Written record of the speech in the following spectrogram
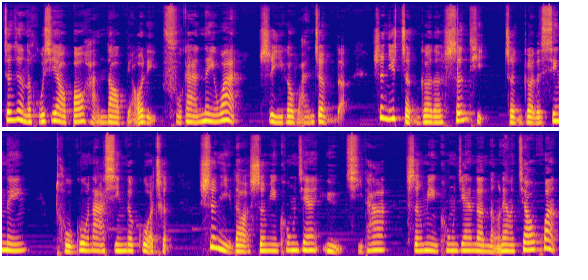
真正的呼吸要包含到表里，覆盖内外，是一个完整的，是你整个的身体、整个的心灵吐故纳新的过程，是你的生命空间与其他生命空间的能量交换。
